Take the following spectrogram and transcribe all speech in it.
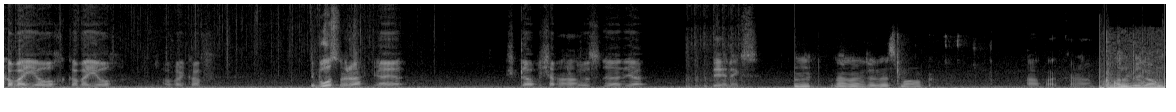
Komm mal hier hoch, komm mal hier hoch. Auf meinen Kopf. Die Bosen, oder? Ja, ja. Ich glaube, ich habe Ah. die Lust, ja, ja. Sehe nix. Hm, nein, hinter der Smoke. Fuck, keine Ahnung. On belong.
